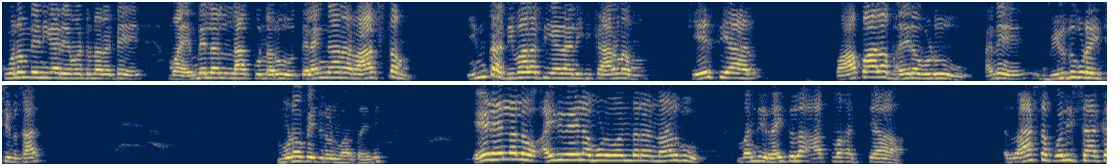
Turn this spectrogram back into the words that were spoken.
కూనంనేని గారు ఏమంటున్నారంటే మా ఎమ్మెల్యేలు లాక్కున్నారు తెలంగాణ రాష్ట్రం. ఇంత దివాలా తీయడానికి కారణం కేసీఆర్ పాపాల భైరవుడు అనే బిరుదు కూడా ఇచ్చిండు సార్. మూడవ పేజీ నుండి వార్త ఇది ఏడేళ్ళలో ఐదు వేల మూడు వందల నాలుగు మంది రైతుల ఆత్మహత్య. రాష్ట్ర పోలీస్ శాఖ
